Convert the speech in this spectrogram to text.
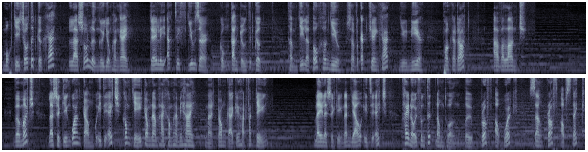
Một chỉ số tích cực khác là số lượng người dùng hàng ngày, Daily Active User cũng tăng trưởng tích cực, thậm chí là tốt hơn nhiều so với các chain khác như Near, Polkadot, Avalanche. The Merge là sự kiện quan trọng của ETH không chỉ trong năm 2022 mà trong cả kế hoạch phát triển. Đây là sự kiện đánh dấu ETH thay đổi phương thức đồng thuận từ Proof of Work sang Proof of Stake.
